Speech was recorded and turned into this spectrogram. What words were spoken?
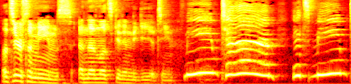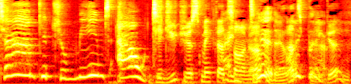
Let's hear some memes, and then let's get into guillotine. Meme time! It's meme time. Get your memes out. Did you just make that I song did. up? I That's like pretty that. good.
